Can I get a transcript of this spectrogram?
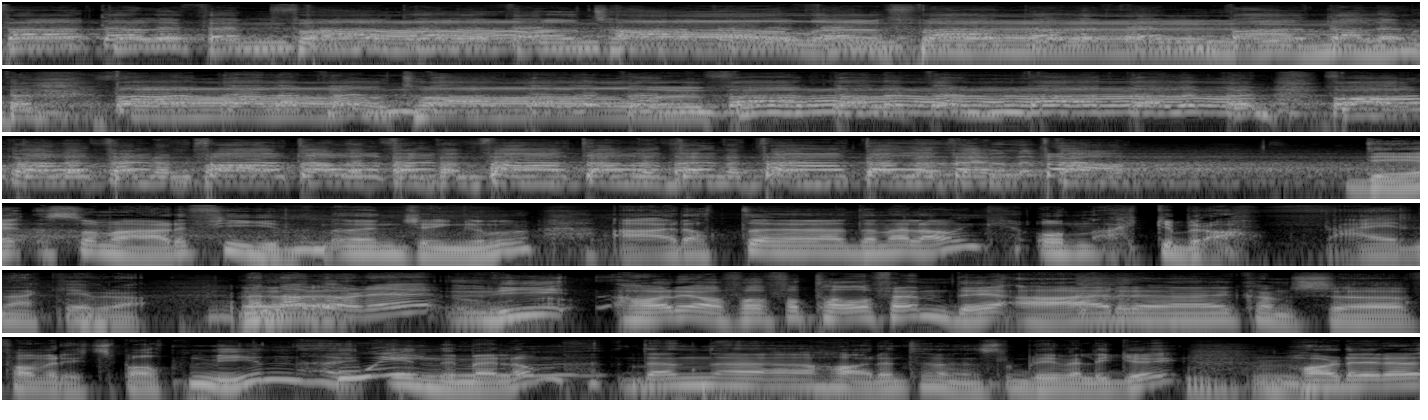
fatale fem, fatale fem, fatale fem, fatale fem, fatale fem, fatale fem, fatale vaart alle fem, them, alle fem, vaart alle fem, vaart alle fem. Det som er det fine med den jinglen, er at uh, den er lang, og den er ikke bra. Nei, den er ikke bra. Men den er dårlig. Vi har iallfall Fatale fem. Det er uh, kanskje favorittspalten min eh, innimellom. Den eh, har en tendens til å bli veldig gøy. Har dere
